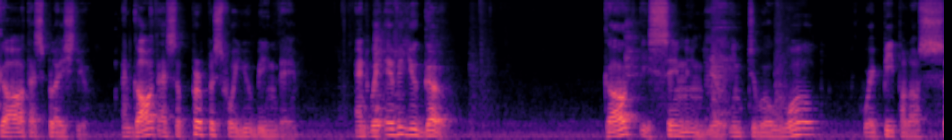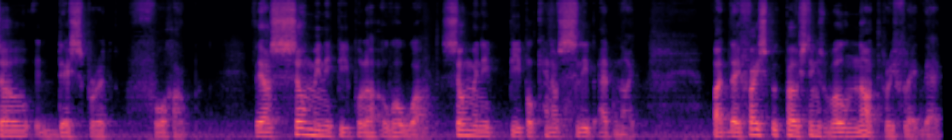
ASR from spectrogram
God has placed you. And God has a purpose for you being there. And wherever you go, God is sending you into a world where people are so desperate for hope. There are so many people are overwhelmed. So many people cannot sleep at night. But their Facebook postings will not reflect that.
